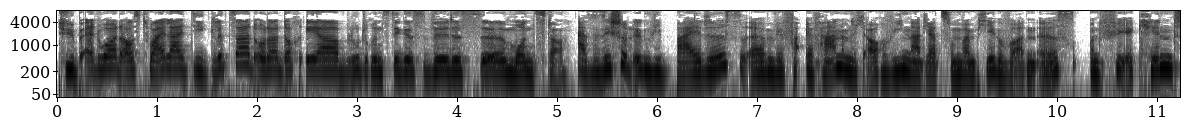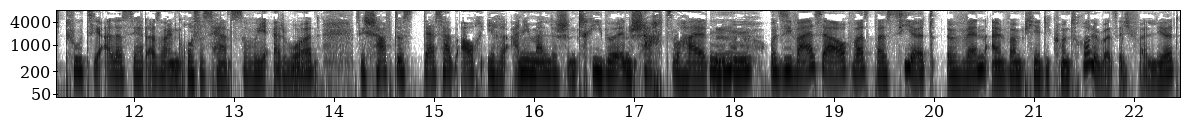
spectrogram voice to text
Typ Edward aus Twilight, die glitzert oder doch eher blutrünstiges, wildes äh, Monster? Also sie ist schon irgendwie beides. Ähm, wir erfahren nämlich auch, wie Nadja zum Vampir geworden ist. Und für ihr Kind Kind tut sie alles. Sie hat also ein großes Herz, so wie Edward. Sie schafft es deshalb auch, ihre animalischen Triebe in Schach zu halten. Mhm. Und sie weiß ja auch, was passiert, wenn ein Vampir die Kontrolle über sich verliert.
